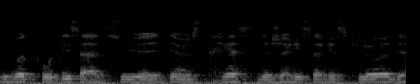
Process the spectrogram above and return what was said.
Vous, de votre côté, ça a-tu été un stress de gérer ce risque-là, de,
